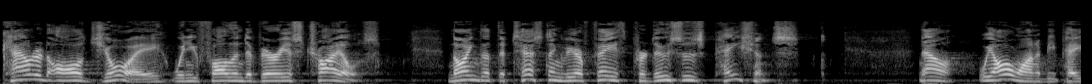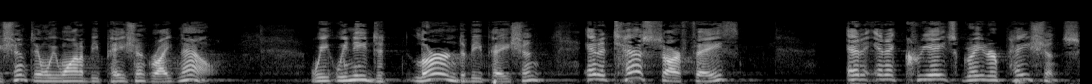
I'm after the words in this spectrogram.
count it all joy when you fall into various trials, knowing that the testing of your faith produces patience. Now, we all want to be patient and we want to be patient right now. We, we need to learn to be patient and it tests our faith and, and it creates greater patience.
